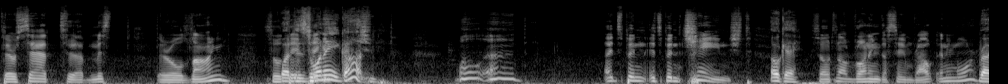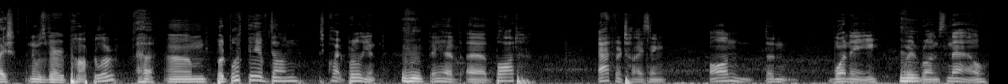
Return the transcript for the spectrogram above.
they're sad to have missed their old line. So they've is 1A taken gone? Well, uh, it's been it's been changed, Okay. so it's not running the same route anymore. Right. And it was very popular. Uh-huh. Um, but what they have done is quite brilliant. Mhm. They have uh, bought advertising on the 1A where it runs now,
